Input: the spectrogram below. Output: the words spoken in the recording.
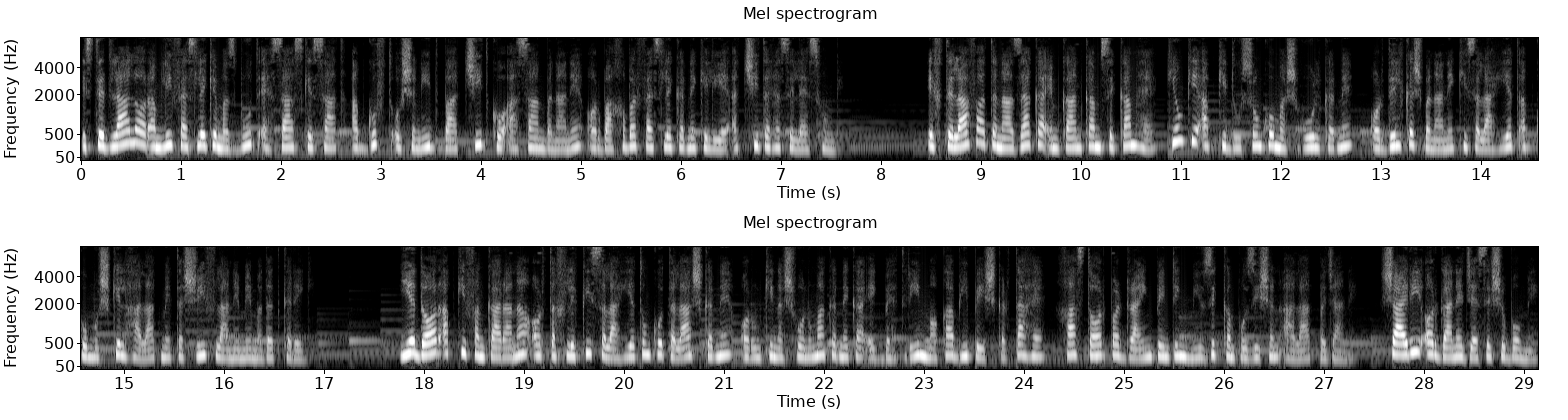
इस्तदलाल और अमली फैसले के मज़बूत एहसास के साथ अब गुफ्त और शनीद बातचीत को आसान बनाने और बाखबर फैसले करने के लिए अच्छी तरह से लैस होंगे। इख्तलाफ तनाज़ा का इम्कान कम से कम है, क्योंकि आपकी दूसरों को मशगूल करने और दिलकश बनाने की सलाहियत आपको मुश्किल हालात में तशरीफ़ लाने में मदद करेगी। ये दौर आपकी फनकाराना और तख्लीकी सलाहियतों को तलाश करने और उनकी नशोनुमा करने का एक बेहतरीन मौका भी पेश करता है खास तौर पर ड्राइंग पेंटिंग म्यूज़िक कंपोजिशन आलात बजाने, शायरी और गाने जैसे शुबों में।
